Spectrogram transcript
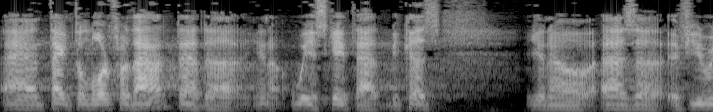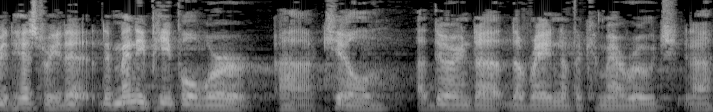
And thank the Lord for that, that, uh, you know, we escaped that because, you know, as a, if you read history, the, the many people were uh, killed uh, during the, the reign of the Khmer Rouge. You know,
